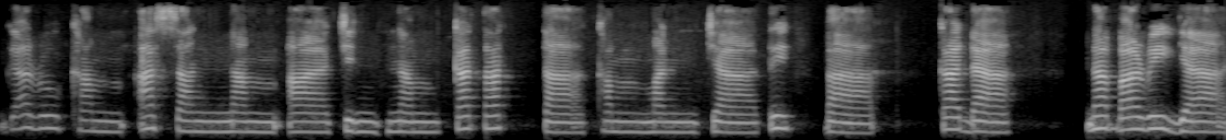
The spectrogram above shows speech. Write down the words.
Garukam asanam achinnam katata kammanchati bà kada nabariya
